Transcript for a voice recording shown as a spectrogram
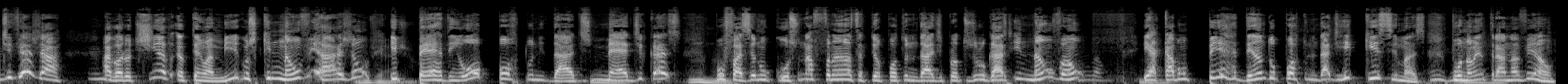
de viajar. Agora, eu, tinha, eu tenho amigos que não viajam, viajam. e perdem oportunidades médicas por fazer um curso na França, ter oportunidade de ir para outros lugares e não vão. E acabam perdendo oportunidades riquíssimas por não entrar no avião.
